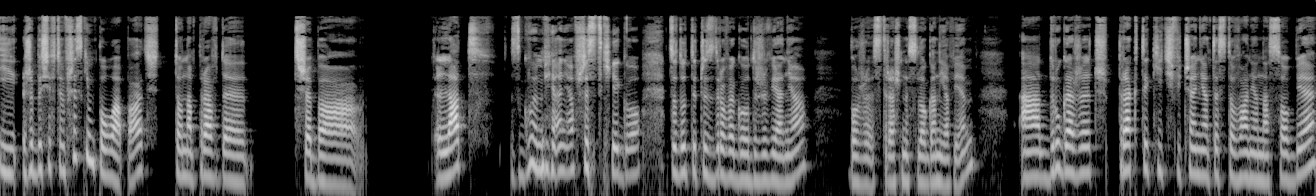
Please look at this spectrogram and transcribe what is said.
I żeby się w tym wszystkim połapać, to naprawdę trzeba lat zgłębiania wszystkiego, co dotyczy zdrowego odżywiania. Boże, straszny slogan, ja wiem. A druga rzecz, praktyki ćwiczenia, testowania na sobie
